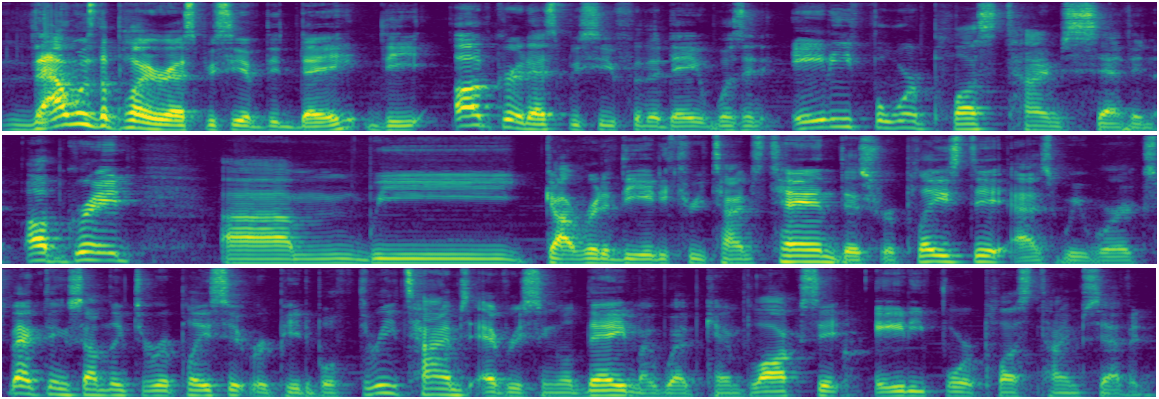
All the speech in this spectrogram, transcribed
that was the player SBC of the day. The upgrade SBC for the day was an 84 plus times 7 upgrade. Um, we got rid of the 83 times 10. This replaced it as we were expecting something to replace it. Repeatable three times every single day. My webcam blocks it. 84 plus times 7.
